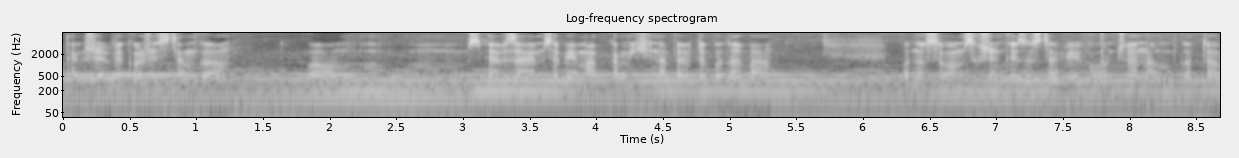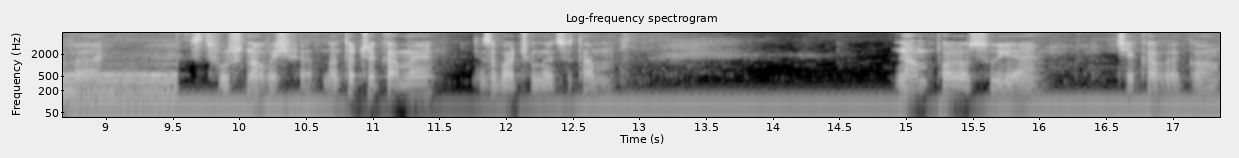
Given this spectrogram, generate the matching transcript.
także wykorzystam go, bo mm, sprawdzałem sobie, mapka mi się na pewno podoba. Podnosową skrzynkę zostawię włączoną, gotowe. Stwórz nowy świat. No to czekamy. Zobaczymy, co tam nam polosuje ciekawego.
